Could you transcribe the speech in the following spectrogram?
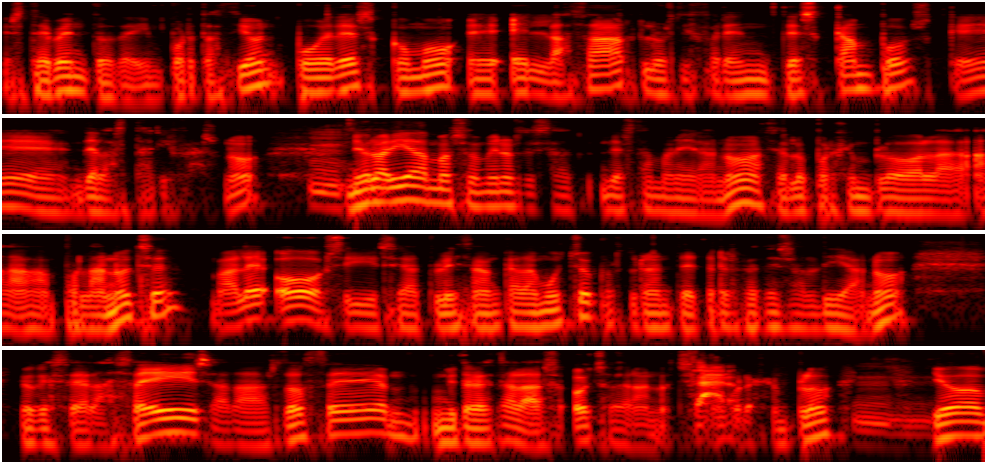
este evento de importación, puedes como eh, enlazar los diferentes campos que, de las tarifas, ¿no? Yo lo haría más o menos de, esta manera, ¿no? Hacerlo, por ejemplo, por la noche, ¿vale? O si se actualizan cada mucho, pues durante tres veces al día, ¿no? Yo que sé, a las 6, a las 12 y otra vez a las 8 de la noche, por ejemplo. Yo,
